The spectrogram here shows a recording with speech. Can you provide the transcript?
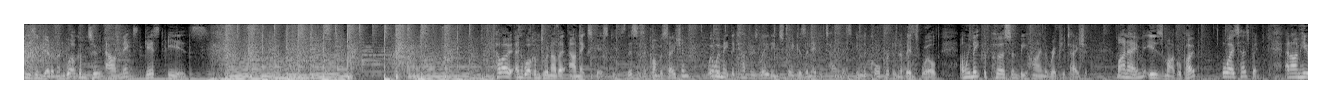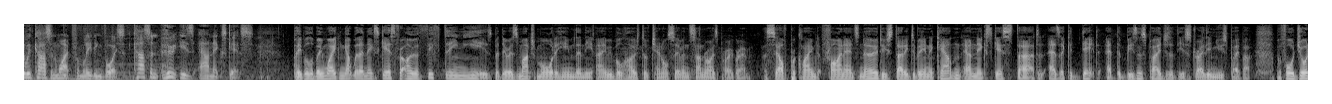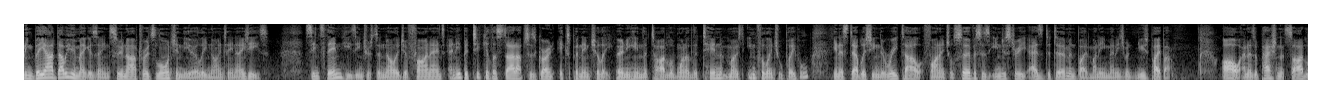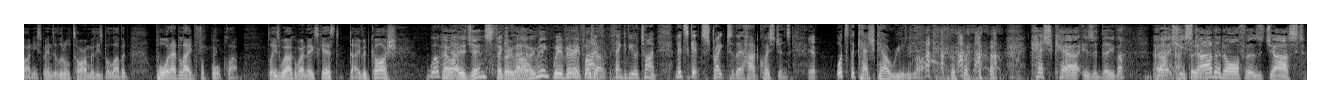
Ladies and gentlemen, welcome to our next guest is. Hello and welcome to another Our Next Guest Is. This is a conversation where we meet the country's leading speakers and entertainers in the corporate and events world and we meet the person behind the reputation. My name is Michael Pope, always has been, and I'm here with Carson White from Leading Voice. Carson, who is our next guest? People have been waking up with our next guest for over 15 years, but there is much more to him than the amiable host of Channel 7 Sunrise program. A self proclaimed finance nerd who studied to be an accountant, our next guest started as a cadet at the business pages of the Australian newspaper before joining BRW magazine soon after its launch in the early 1980s. Since then, his interest and knowledge of finance, and in particular startups, has grown exponentially, earning him the title of one of the 10 most influential people in establishing the retail financial services industry as determined by Money Management newspaper. Oh, and as a passionate sideline, he spends a little time with his beloved Port Adelaide Football Club. Please welcome our next guest, David Koch. Welcome. How are you, gents? Thank Very you for well. having me. We're very Yeah, fine. pleasure. Thank you for your time. Let's get straight to the hard questions. Yep. What's the cash cow really like? Cash Cow is a diva. Uh, she started off as just,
